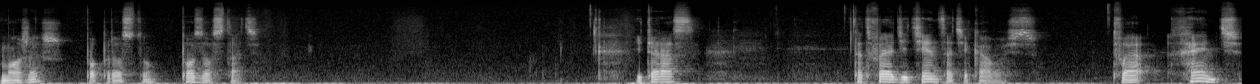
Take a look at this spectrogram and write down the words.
Możesz po prostu pozostać. I teraz ta Twoja dziecięca ciekawość, Twoja chęć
